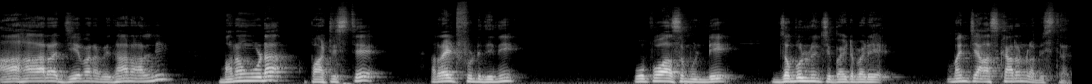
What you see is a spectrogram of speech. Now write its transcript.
ఆహార జీవన విధానాల్ని మనం కూడా పాటిస్తే రైట్ ఫుడ్ తిని ఉపవాసం ఉండి జబ్బుల నుంచి బయటపడే మంచి ఆస్కారం లభిస్తుంది.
